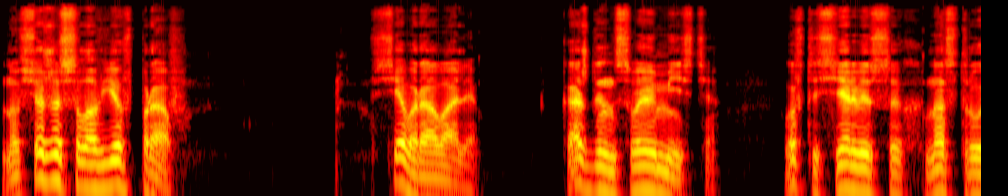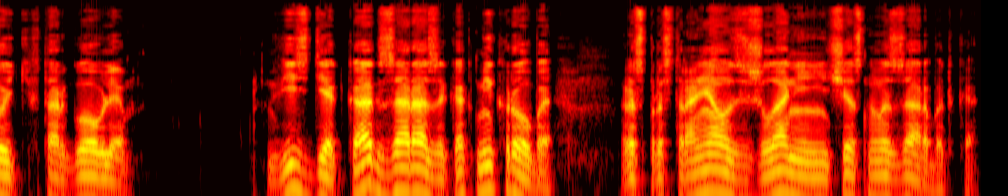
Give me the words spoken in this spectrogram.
Но все же Соловьев прав. Все воровали. Каждый на своем месте. В автосервисах, на стройке, в торговле. Везде, как заразы, как микробы, распространялось желание нечестного заработка.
